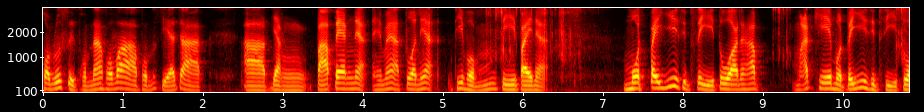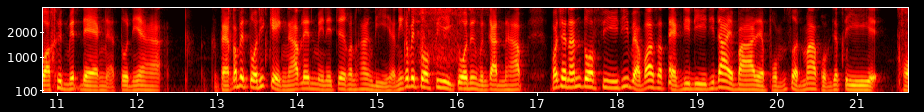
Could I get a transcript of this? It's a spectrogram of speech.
ความรู้สึกผมนะ เพราะว่าผมเสียจาก อ่าอย่างปลาแป้งเนี่ยเห็นไหมตัวเนี้ยที่ผมตีไปเนี่ย หมดไป 24 ตัวนะครับมาร์ทเคหมดไป 24 ตัวขึ้นเม็ดแดงเนี่ยตัวเนี้ยฮะแต่ก็เป็นตัวที่เก่งนะครับ เล่นเมนเจอร์ค่อนข้างดี อันนี้ก็เป็นตัวฟรีอีกตัวหนึ่งเหมือนกันนะครับ เพราะฉะนั้นตัวฟรีที่แบบว่าสแต็กดีๆ ที่ได้มาเนี่ย ผมส่วนมากผมจะตีขอ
